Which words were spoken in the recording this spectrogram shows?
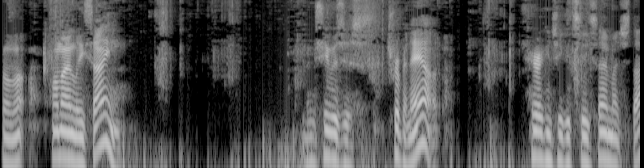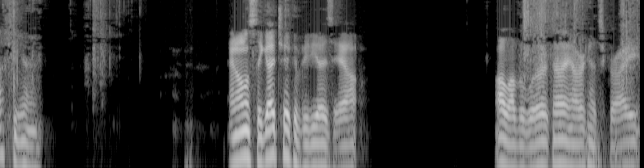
from I'm only saying. And she was just tripping out. I reckon she could see so much stuff here. And honestly, go check her videos out. I love her work, eh? I reckon it's great.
